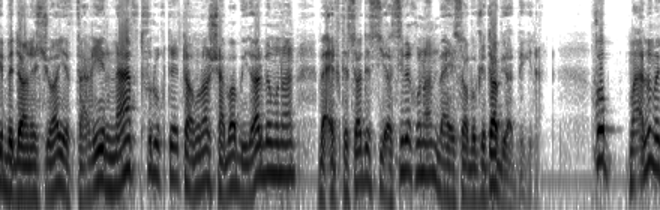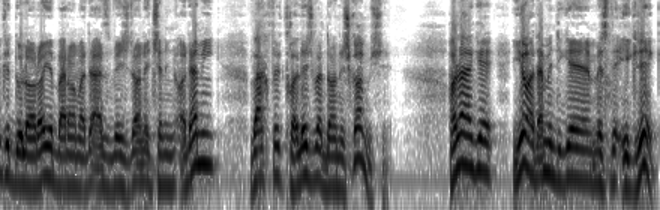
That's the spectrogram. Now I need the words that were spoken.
که به دانشجوهای فقیر نفت فروخته تا اونا شبا بیدار بمونن و اقتصاد سیاسی بخونن و حساب و کتاب یاد بگیرن. خب معلومه که دلارای برآمده از وجدان چنین آدمی وقف کالج و دانشگاه میشه. حالا اگه یه آدم دیگه مثل ایگرگ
